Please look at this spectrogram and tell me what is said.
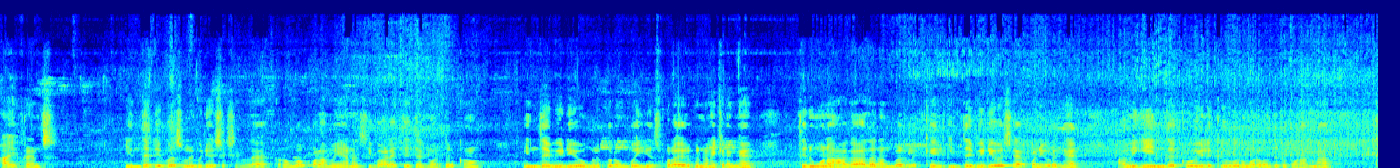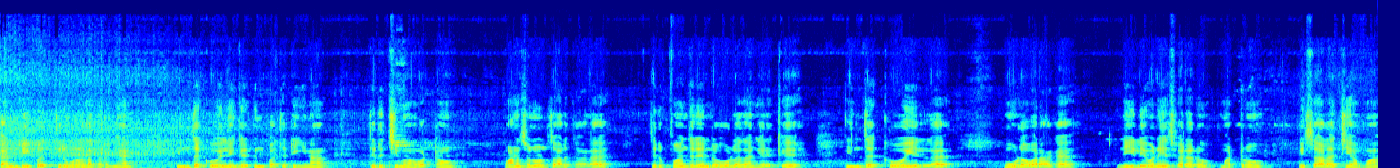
ஹாய் ஃப்ரெண்ட்ஸ் இந்த டிவோஷனல் வீடியோ செக்ஷனில் ரொம்ப பழமையான சிவாலயத்துக்கு தாங்க வந்திருக்கோம் இந்த வீடியோ உங்களுக்கு ரொம்ப யூஸ்ஃபுல்லாக இருக்கும்னு நினைக்கிறேங்க. திருமணம் ஆகாத நண்பர்களுக்கு இந்த வீடியோவை ஷேர் பண்ணி விடுங்க. அவங்க இந்த கோயிலுக்கு ஒரு முறை வந்துட்டு போனாங்கன்னா கண்டிப்பாக திருமணம் நடந்துருங்க. இந்த கோயில் எங்கே இருக்குன்னு பார்த்துட்டிங்கன்னா திருச்சி மாவட்டம் மனசனூர் தாலுக்காவில் திருப்பாஞ்சல் என்ற ஊரில் தாங்க இருக்குது இந்த கோயிலில் மூலவராக நீலிவனேஸ்வரரும் மற்றும் விசாலாட்சி அம்மா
